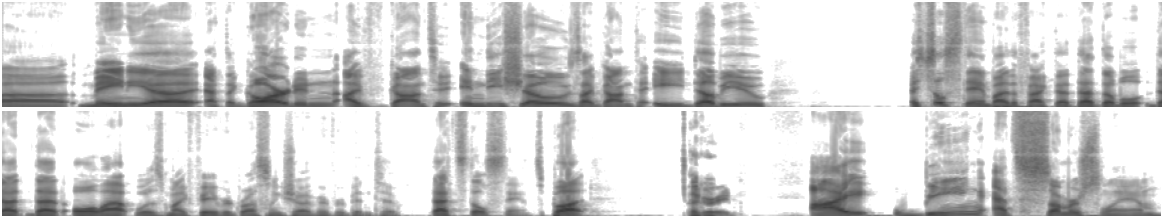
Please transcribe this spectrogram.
uh, Mania at the Garden. I've gone to indie shows. I've gone to AEW. I still stand by the fact that that double that that All Out was my favorite wrestling show I've ever been to. That still stands. But Agreed. I being at SummerSlam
